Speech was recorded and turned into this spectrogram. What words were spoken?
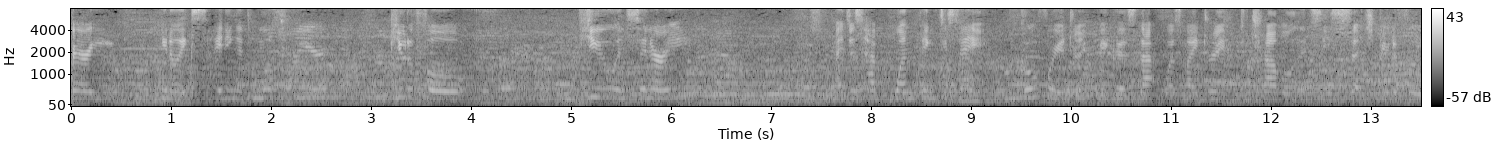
very, you know, exciting atmosphere, beautiful view and scenery, I just have one thing to say. Go for your dream because that was my dream to travel and see such beautiful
